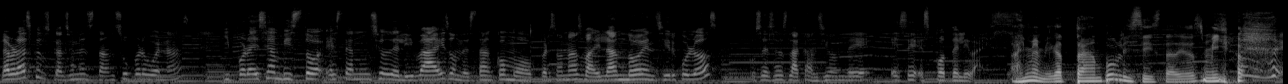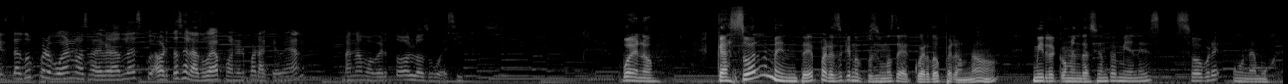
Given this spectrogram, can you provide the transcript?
La verdad es que sus canciones están súper buenas y por ahí se han visto este anuncio de Levi's donde están como personas bailando en círculos, pues esa es la canción de ese spot de Levi's. Ay, mi amiga tan publicista, Dios mío. Está súper bueno, o sea, de verdad, la escu- ahorita se las voy a poner para que vean, van a mover todos los huesitos. Bueno, casualmente parece que nos pusimos de acuerdo, pero no. Mi recomendación también es sobre una mujer.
